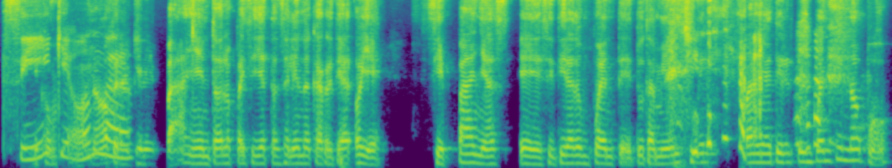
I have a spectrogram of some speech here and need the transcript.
Sí, qué onda. No, pero que en España, en todos los países ya están saliendo a carretear. Oye, si España eh, se tira de un puente, tú también, Chile, vas a tirarte de un puente, no, po.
